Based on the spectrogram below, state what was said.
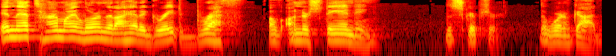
In that time, I learned that I had a great breadth of understanding the Scripture, the Word of God.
